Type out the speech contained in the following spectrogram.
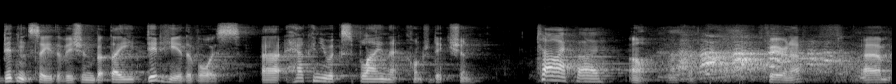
didn't see the vision but they did hear the voice. Uh, how can you explain that contradiction? Typo. Oh, okay. fair enough. Um,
